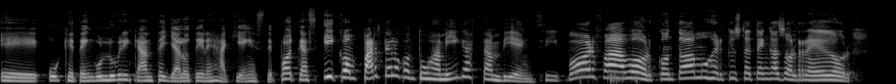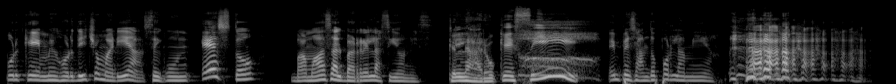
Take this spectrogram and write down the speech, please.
eh, que tenga un lubricante, ya lo tienes aquí en este podcast. Y compártelo con tus amigas también. Sí, por favor, con toda mujer que usted tenga a su alrededor, porque mejor dicho, María, según esto, vamos a salvar relaciones. Claro que sí. Empezando por la mía.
